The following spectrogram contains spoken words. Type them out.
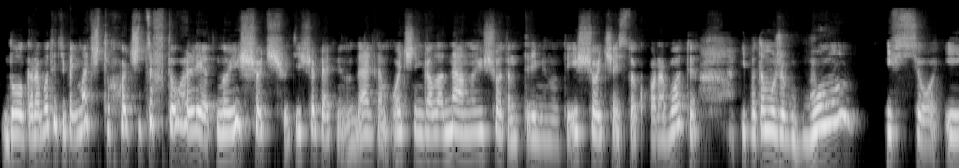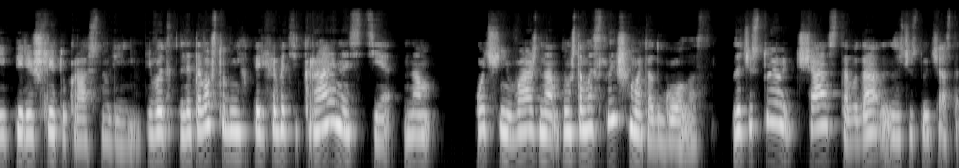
долго работаете, понимаете, что хочется в туалет, но еще чуть-чуть, еще пять минут, да, или там очень голодна, но еще там три минуты, еще часть только поработаю, и потом уже бум, и все, и перешли эту красную линию. И вот для того, чтобы не переходить крайности, нам очень важно, потому что мы слышим этот голос. Зачастую часто, да, зачастую часто,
